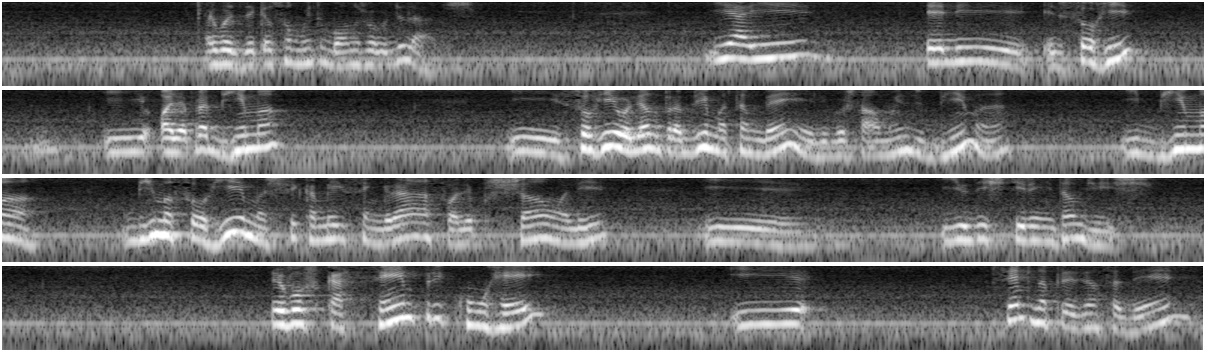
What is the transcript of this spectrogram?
Eu vou dizer que eu sou muito bom no jogo de dados. E aí ele, ele sorri e olha para Bima e sorri olhando para Bima também, ele gostava muito de Bima, né? E Bima, Bima sorri, mas fica meio sem graça, olha para o chão ali. E, e o Destira então diz: Eu vou ficar sempre com o rei e sempre na presença dele,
